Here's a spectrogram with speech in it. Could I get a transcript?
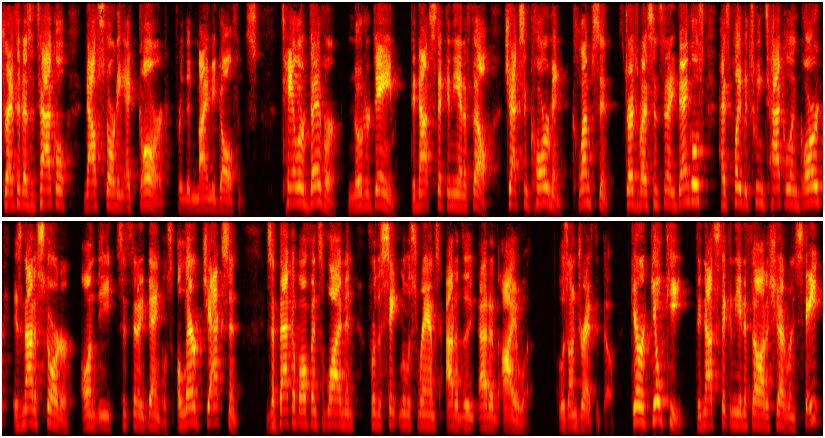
drafted as a tackle, now starting at guard for the Miami Dolphins. Taylor Dever, Notre Dame, did not stick in the NFL. Jackson Carman, Clemson, drafted by Cincinnati Bengals, has played between tackle and guard, is not a starter on the Cincinnati Bengals. Alaric Jackson is a backup offensive lineman for the St. Louis Rams out of the out of Iowa. Was undrafted though. Garrett Gilkey did not stick in the NFL out of Chadron State.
